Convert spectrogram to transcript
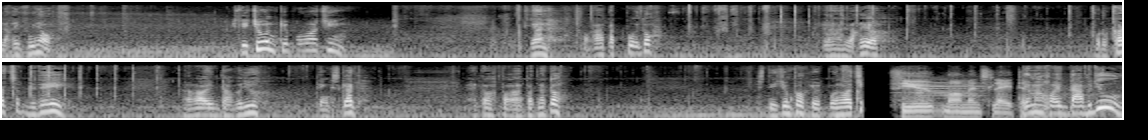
Laki po niya oh. Stay tuned, keep watching. Yan, pang-apat po ito. Yan, laki oh. For catch of the day. Mga ka-OFW. Thanks God. Ito, pang-apat na to. Stay tuned po, keep on watching. Few moments later. Yan mga ka-OFW.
